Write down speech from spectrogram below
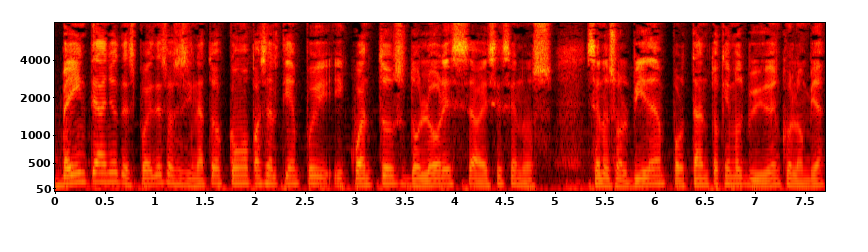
20 años después de su asesinato, ¿cómo pasa el tiempo y, cuántos dolores a veces se nos, se nos olvidan por tanto que hemos vivido en Colombia?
